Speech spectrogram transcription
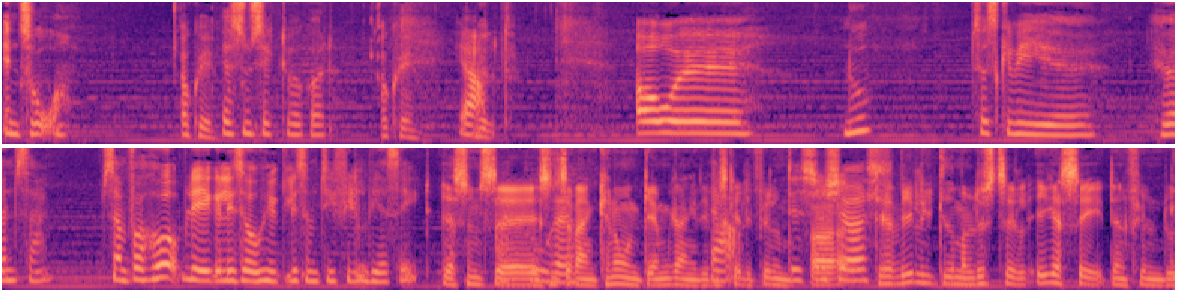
en toer. Okay, Jeg synes ikke, det var godt. okay. Ja. Vildt. Og øh, nu, så skal vi øh, høre en sang, som forhåbentlig ikke er lige så uhyggelig som de film, vi har set. Jeg synes, øh, jeg synes, det var en kanon gennemgang i de Ja, forskellige film. det synes og jeg også. Det har virkelig givet mig lyst til ikke at se den film, du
